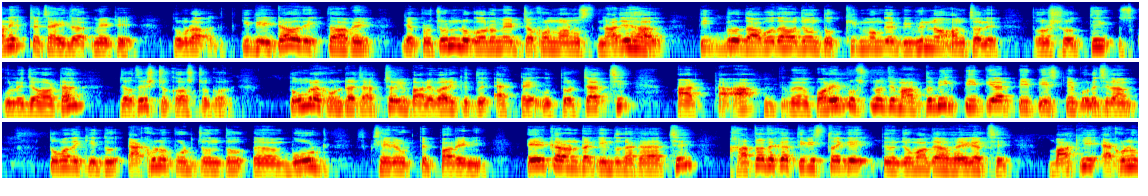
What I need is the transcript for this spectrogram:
অনেকটা চাহিদা মেটে। তোমরা কিন্তু এটাও দেখতে হবে যে প্রচণ্ড গরমের যখন মানুষ নাজেহাল, তীব্র দাবদাহ যখন দক্ষিণবঙ্গের বিভিন্ন অঞ্চলে, তখন সত্যি স্কুলে যাওয়াটা যথেষ্ট কষ্টকর। তোমরা কোনটা চাচ্ছ? আমি বারে বারে কিন্তু একটাই উত্তর চাচ্ছি। আর তা পরের প্রশ্ন যে মাধ্যমিক পিপিআর, পিপিএস নিয়ে বলেছিলাম, তোমাদের কিন্তু এখনও পর্যন্ত বোর্ড ছেড়ে উঠতে পারেনি। এর কারণটা কিন্তু দেখা যাচ্ছে, খাতা দেখা তিরিশ তারিখে জমা দেওয়া হয়ে গেছে। বাকি এখনও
